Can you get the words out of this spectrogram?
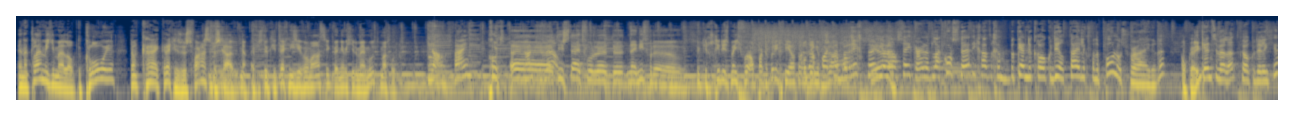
En een klein beetje mee loopt te klooien. Dan krijg, krijg je dus faseverschuiving. Nou, even een stukje technische informatie. Ik weet niet wat je ermee moet, maar goed. Nou, fijn. Goed, eh, het is tijd voor eh, de... Nee, niet voor de stukje geschiedenis, een beetje voor aparte berichten. Je had er wat dingen aparte verzameld. berichten, Ja. jawel zeker. Dat Lacoste, die gaat een bekende krokodil tijdelijk van de polo's verwijderen. Oké. Je kent ze wel, hè, het krokodilletje.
